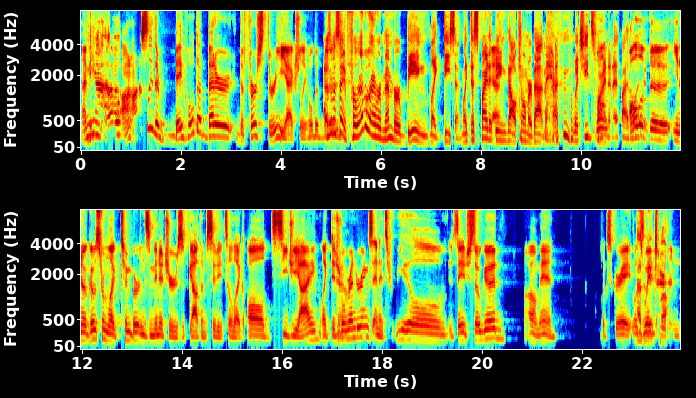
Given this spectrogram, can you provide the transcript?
I mean, uh, honestly, they they hold up better. The first three actually hold up better. I was gonna say, forever I remember being like decent, like despite it yeah. being Val Kilmer Batman, which he's well, fine in it. By the all way, of the you know goes from like Tim Burton's miniatures of Gotham City to like all CGI, like digital yeah. renderings, and it's real. It's aged so good. Oh man, looks great. Looks way better well. than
